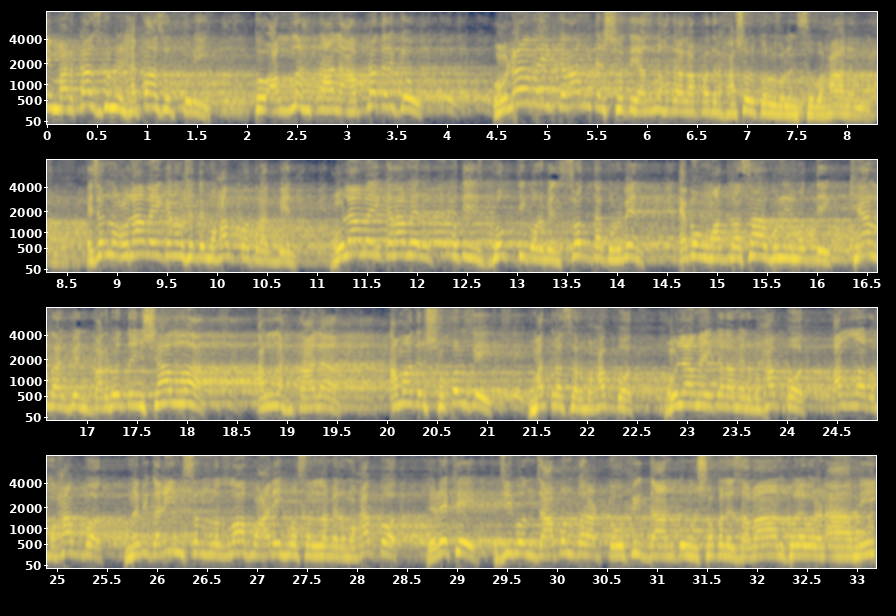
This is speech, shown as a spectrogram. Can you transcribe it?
এই মার্কাজগুলোর হেফাজত করি, তো আল্লাহ তাআলা আপনাদেরকেও ওলামাই কারামদের সাথে আল্লাহ তাআলা আপনাদের হাসর করবে বলেন সুবহান আল্লাহ এজন্য ওলামাই কারামের সাথে মহাব্বত রাখবেন ওলামাই কারামের প্রতি ভক্তি করবেন, শ্রদ্ধা করবেন এবং মাদ্রাসাগুলির মধ্যে খেয়াল রাখবেন পারবেন তো ইনশাআল্লাহ? আল্লাহ তাআলা আমাদের সকলকে মাদ্রাসার মহাব্বত ওলামাই কারামের মহাব্বত, আল্লাহর মহাব্বত, নবী করিম সাল্লাল্লাহু আলাইহি ওয়াসাল্লামের মহাব্বত রেখে জীবন যাপন করার তৌফিক দান করুন। সকলে জবান খুলে বলেন আমিন।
